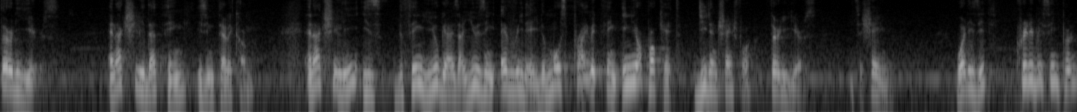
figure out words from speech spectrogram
30 years, and actually, that thing is in telecom. And actually, is the thing you guys are using every day, the most private thing in your pocket, didn't change for 30 years. It's a shame. What is it? Incredibly simple,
